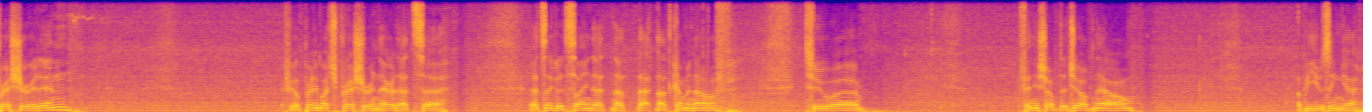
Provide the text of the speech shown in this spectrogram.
pressure it in. I feel pretty much pressure in there. That's uh, that's a good sign that not that not coming off to uh, finish up the job now. I'll be using a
